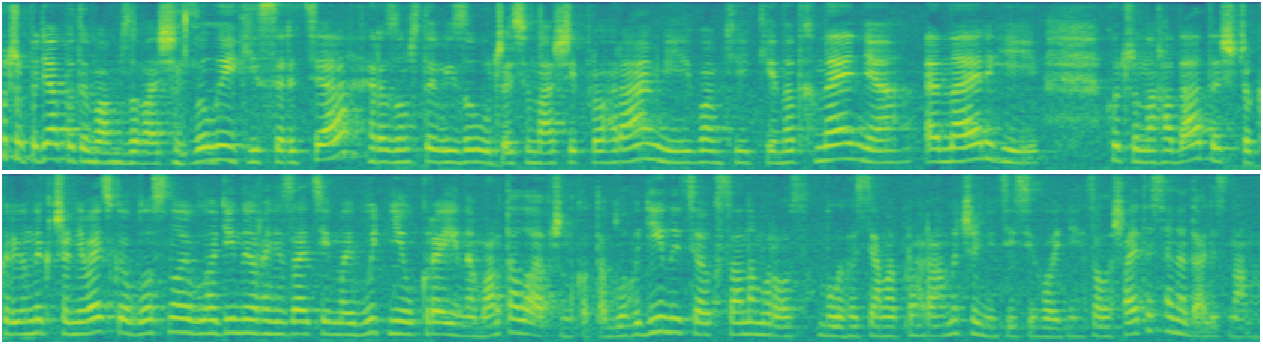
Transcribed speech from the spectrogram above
Хочу подякувати вам за ваші великі серця разом з тим і за участь у нашій програмі. І вам тільки натхнення, енергії. Хочу нагадати, що керівник Чернівецької обласної благодійної організації Майбутнє України Марта Левченко та благодійниця Оксана Мороз були гостями програми Чернівці сьогодні. Залишайтеся надалі з нами.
